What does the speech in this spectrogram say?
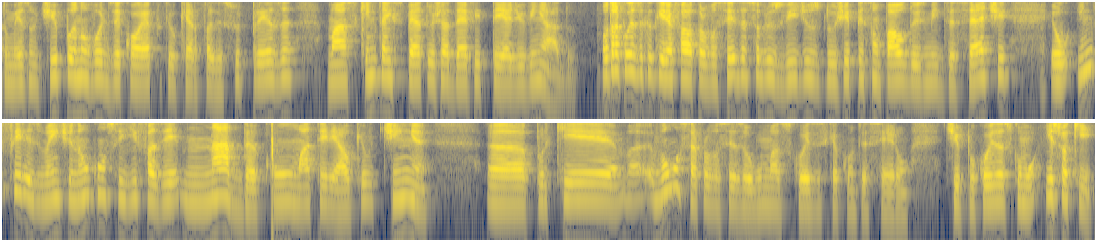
do mesmo tipo. Eu não vou dizer qual é porque eu quero fazer surpresa, mas quem está esperto já deve ter adivinhado. Outra coisa que eu queria falar para vocês é sobre os vídeos do GP São Paulo 2017. Eu infelizmente não consegui fazer nada com o material que eu tinha, uh, porque eu vou mostrar para vocês algumas coisas que aconteceram, tipo coisas como isso aqui.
